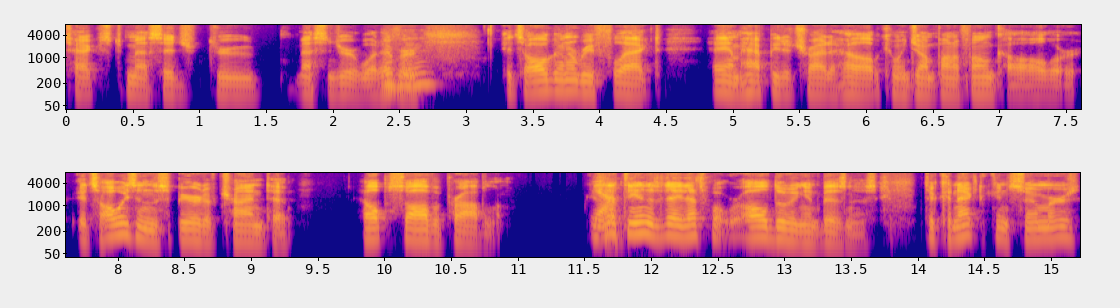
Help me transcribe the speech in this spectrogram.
text message through messenger or whatever, Mhm. it's all going to reflect hey i'm happy to try to help can we jump on a phone call or it's always in the spirit of trying to help solve a problem because Yeah. at the end of the day that's what we're all doing in business to connect consumers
